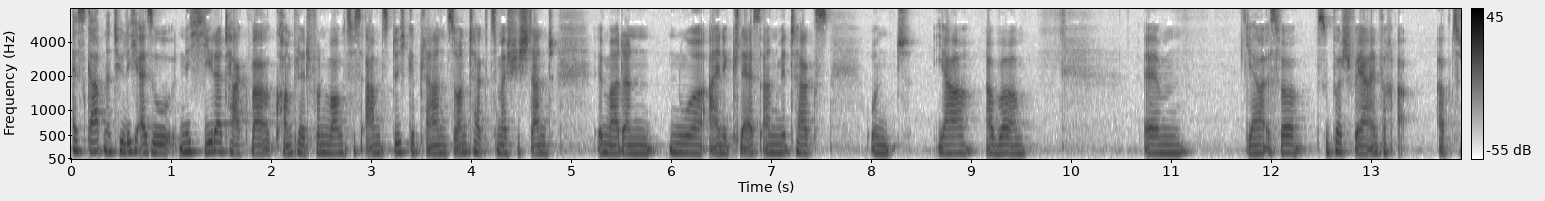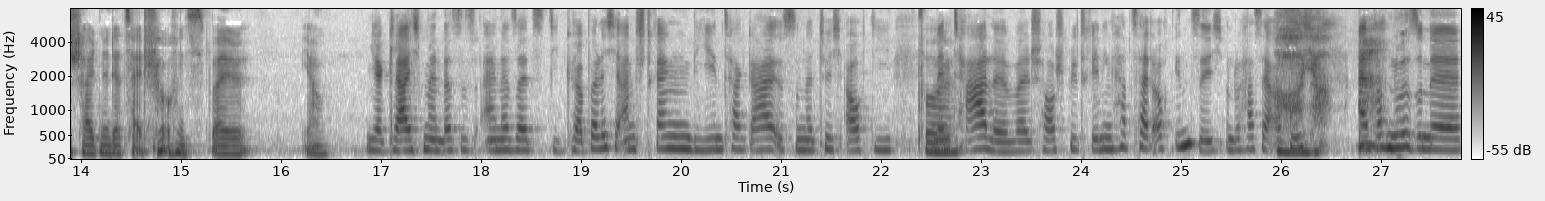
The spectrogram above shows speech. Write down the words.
es gab natürlich, also nicht jeder Tag war komplett von morgens bis abends durchgeplant. Sonntag zum Beispiel stand immer dann nur eine Class an mittags. Und ja, aber ähm, ja, es war super schwer, einfach abzuschalten in der Zeit für uns, weil ja. Ja klar, ich meine, das ist einerseits die körperliche Anstrengung, die jeden Tag da ist und natürlich auch die Voll. mentale, weil Schauspieltraining hat es halt auch in sich und du hast ja auch oh, nicht ja. einfach nur so eine,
